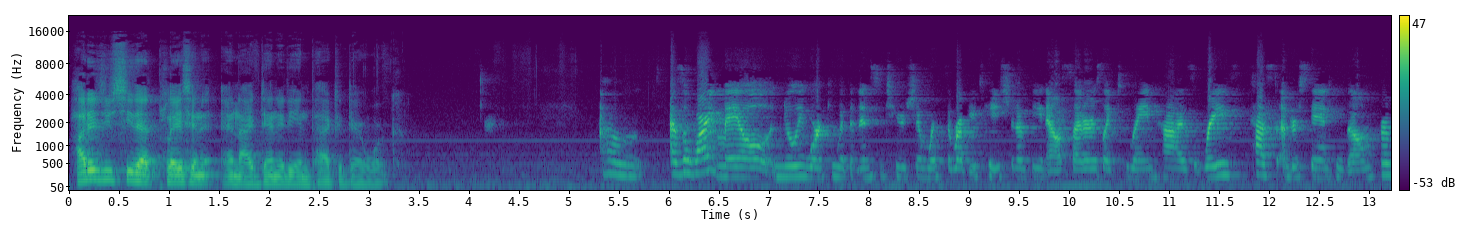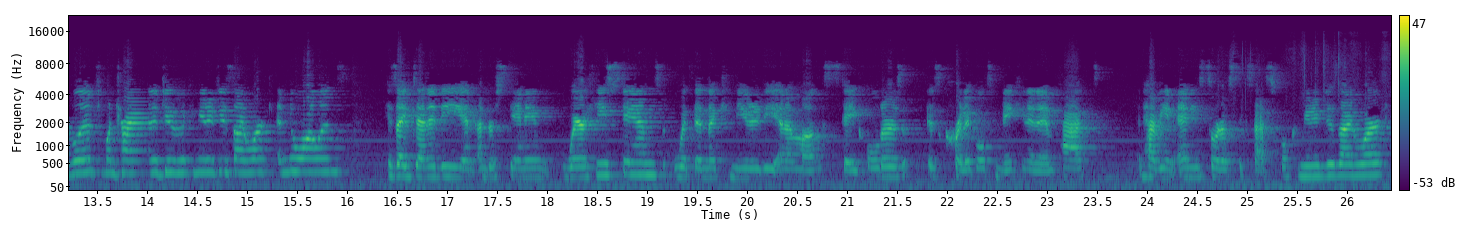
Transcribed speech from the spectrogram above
how did you see that place and, and identity impacted their work? Um, as a white male, newly working with an institution with the reputation of being outsiders like Tulane has, Rafe has to understand his own privilege when trying to do the community design work in New Orleans. His identity and understanding where he stands within the community and amongst stakeholders is critical to making an impact and having any sort of successful community design work.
